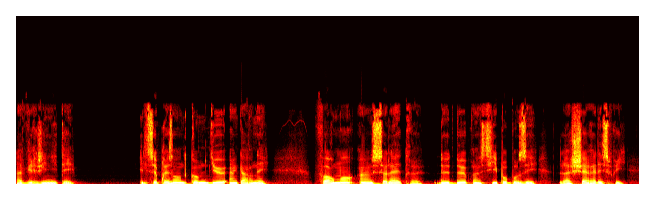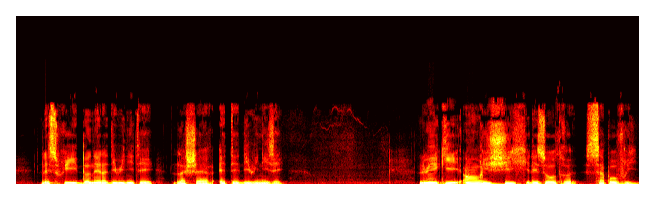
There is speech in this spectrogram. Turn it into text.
la virginité. Il se présente comme Dieu incarné, formant un seul être de deux principes opposés, la chair et l'esprit. L'esprit donnait la divinité, la chair était divinisée. Lui qui enrichit les autres s'appauvrit,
